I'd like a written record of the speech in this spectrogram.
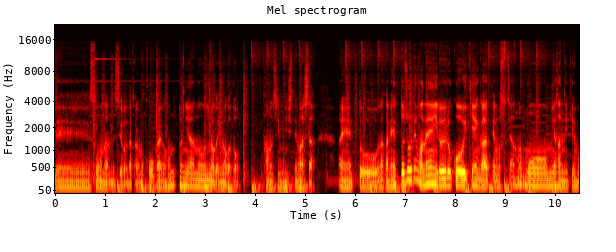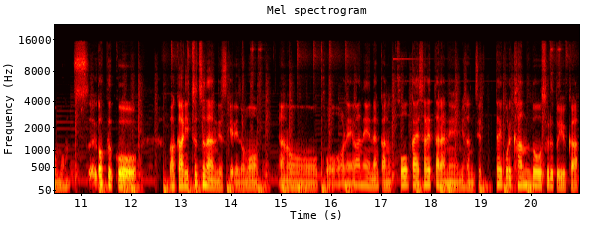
で、そうなんですよ。だからもう公開が本当にあの、今が今かと楽しみにしてました。えっ、と、なんかネット上でもね、いろいろこう意見があっても、そちらのもう皆さんの意見ももうすごくこう、分かりつつなんですけれども、あのー、これはね、なんかあの、公開されたらね、皆さん絶対これ感動するというか、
